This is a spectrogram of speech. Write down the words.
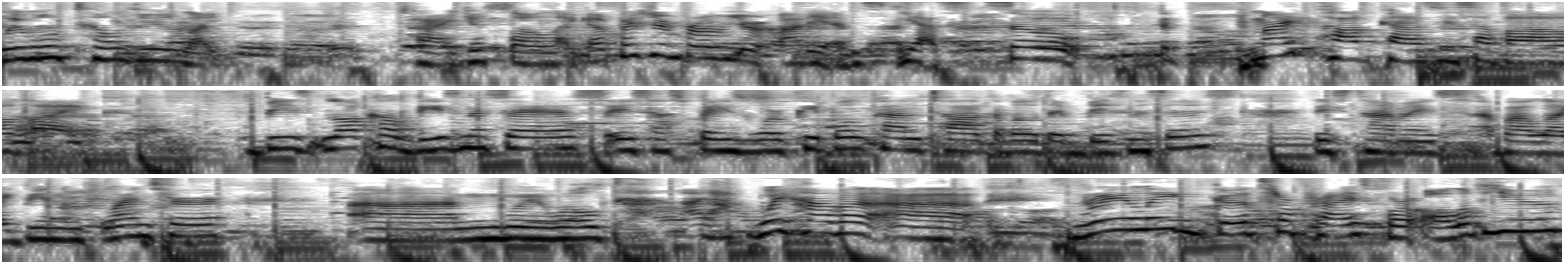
we will tell you like sorry I just saw like a question from your audience. Yes. So the, my podcast is about like local businesses. is a space where people can talk about their businesses. This time it's about like being influencer. And we will. T- I, we have a, a really good surprise for all of you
